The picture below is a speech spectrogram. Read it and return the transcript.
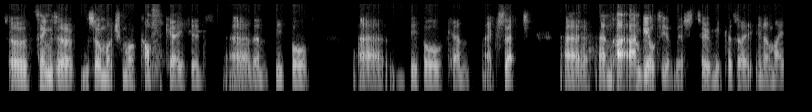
So things are so much more complicated uh, than people uh, people can accept. Uh, and I, am guilty of this too because I, you know, my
